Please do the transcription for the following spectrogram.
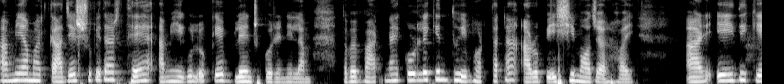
আমি আমার কাজের সুবিধার্থে আমি এগুলোকে ব্লেন্ড করে নিলাম। তবে বাটনায় করলে কিন্তু এই ভর্তাটা আরও বেশি মজার হয়। আর এই দিকে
